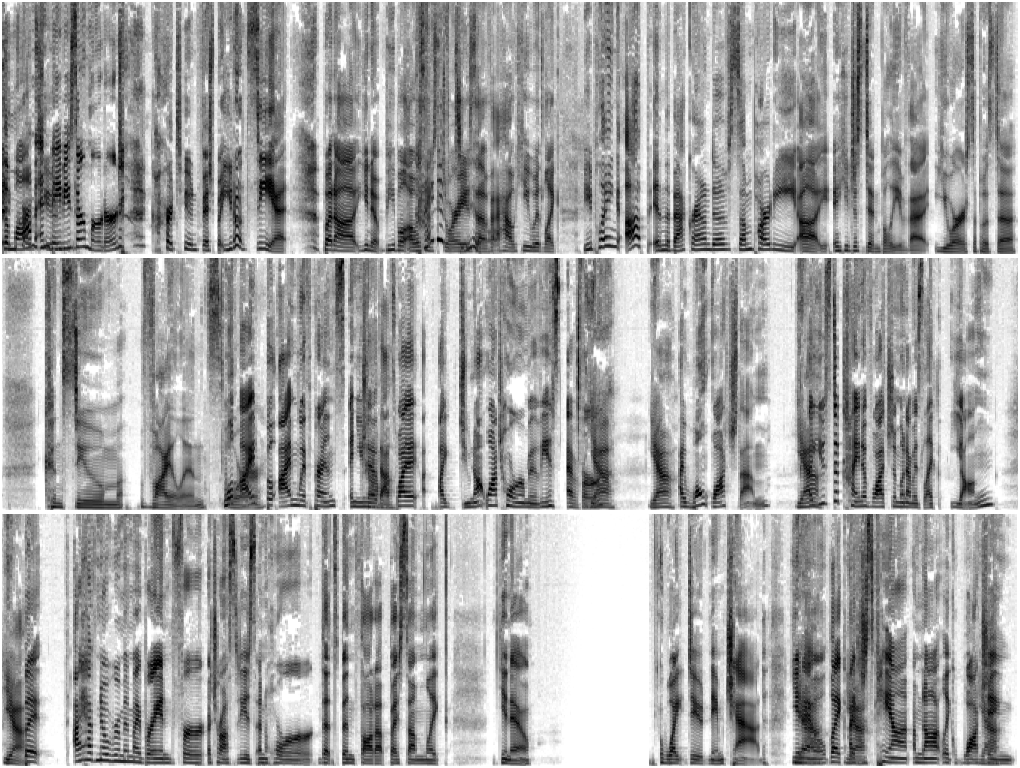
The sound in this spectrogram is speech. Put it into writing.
The mom and babies are murdered. cartoon fish, but you don't see it. But uh, you know, people always have stories do. of how he would like be playing up in the background of some party. Uh, he just didn't believe that you were supposed to consume violence. Well, I I'm with Prince, and you know that's why I, I do not watch horror movies ever. yeah, yeah, I won't watch them. yeah. I used to kind of watch them when I was like young, yeah, but I have no room in my brain for atrocities and horror that's been thought up by some like, you know, white dude named Chad. You Yeah, know, like I just can't. I'm not like watching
